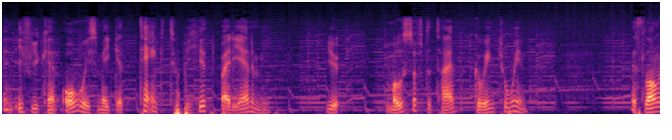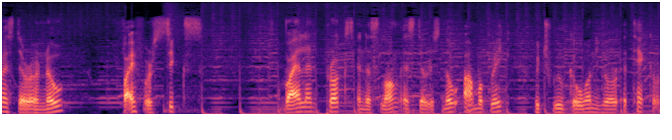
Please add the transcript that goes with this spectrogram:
And if you can always make a tank to be hit by the enemy, you most of the time going to win as long as there are no 5 or 6 violent procs and as long as there is no armor break which will go on your attacker.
